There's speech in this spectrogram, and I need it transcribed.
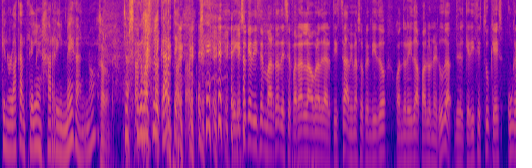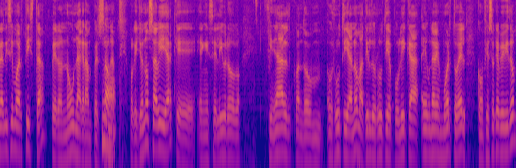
que no la cancelen Harry y Meghan, ¿no? Claro. No sé cómo explicarte. En eso que dices, Marta, de separar la obra del artista, a mí me ha sorprendido cuando he leído a Pablo Neruda, del que dices tú que es un grandísimo artista, pero no una gran persona. No. Porque yo no sabía que en ese libro final, cuando Urrutia, ¿no? Matilde Urrutia publica, eh, una vez muerto él, confieso que he vivido,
